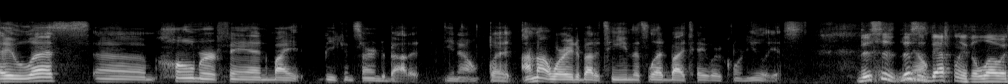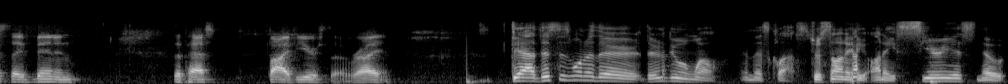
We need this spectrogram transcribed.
a less um, Homer fan might be concerned about it, you know. But I'm not worried about a team that's led by Taylor Cornelius. This is this You know? is definitely the lowest they've been in the past five years, though, right? Yeah, this is one of their. They're not doing well in this class. Just on a on a serious note,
